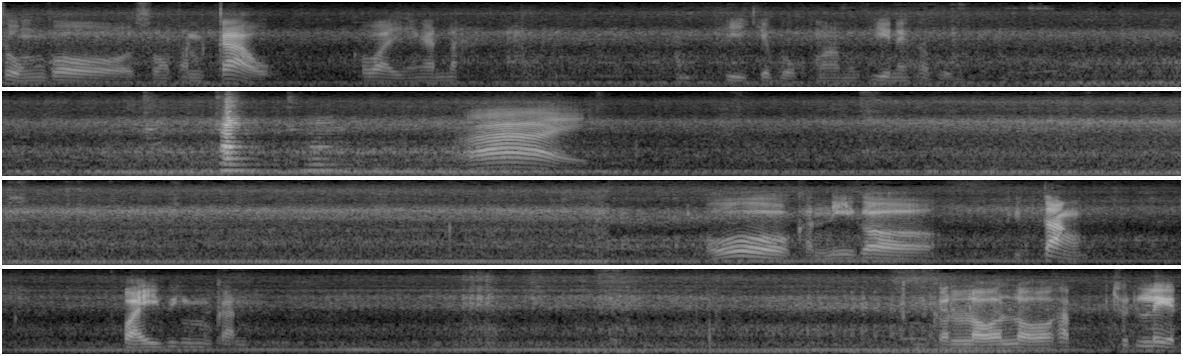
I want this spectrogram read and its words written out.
ส่งก็2,009เขาว่าอย่างนั้นนะพี่จะบอกมาเมื่อกี้นะครับผมไปโอ้ คันนี้ก็ติดตั้งไฟวิ่งเหมือนกัน ก็รอรอครับ ชุดเลด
